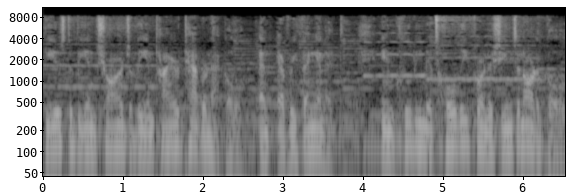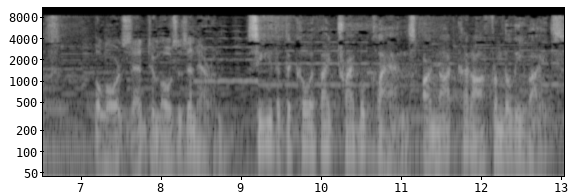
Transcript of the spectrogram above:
He is to be in charge of the entire tabernacle and everything in it, including its holy furnishings and articles. The Lord said to Moses and Aaron, See that the Kohathite tribal clans are not cut off from the Levites,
